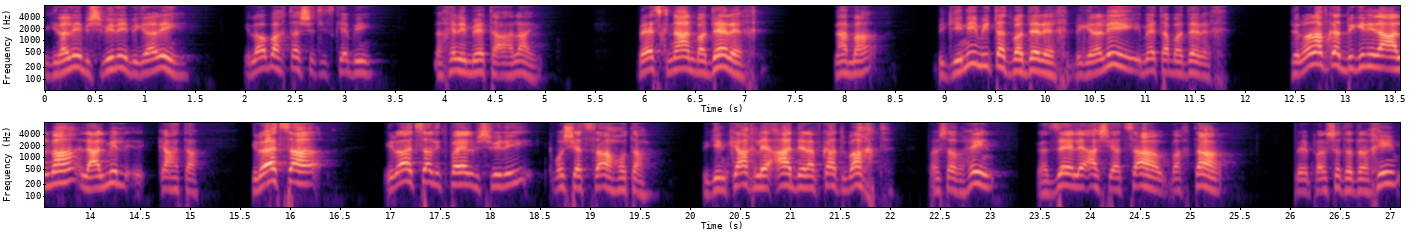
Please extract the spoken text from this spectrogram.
בגללי, בשבילי, בגללי. היא לא בכתה שתזכה בי, לכן היא מתה עליי. בארץ כנען בדרך. למה? בגיני מיתת בדרך, בגללי היא מתה בדרך. זה לא נפקת בגיני לעלמה, לעלמי קחתה. היא לא יצאה, היא לא יצאה להתפלל בשבילי, כמו שיצאה אחותה. בגין כך לאה דנפקת בכת, פרשת הדרכים, וזה לאה שיצאה, בכתה בפרשת הדרכים,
